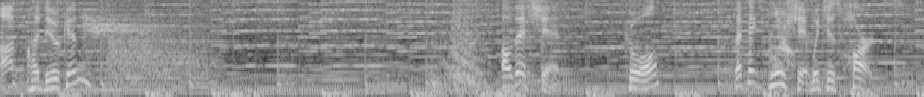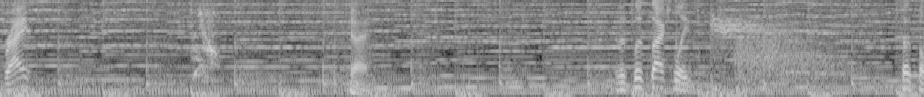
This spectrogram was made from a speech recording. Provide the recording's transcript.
Up Hadouken. Oh, this shit. Cool. That takes blue shit, which is hearts, right? Okay. Let's, let's actually... It says the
